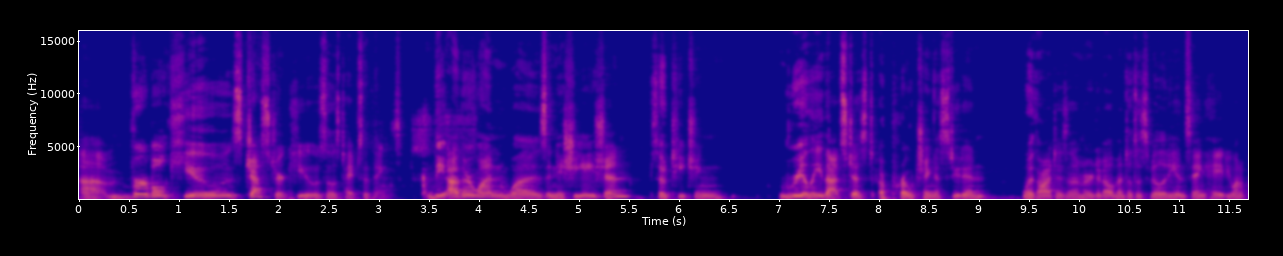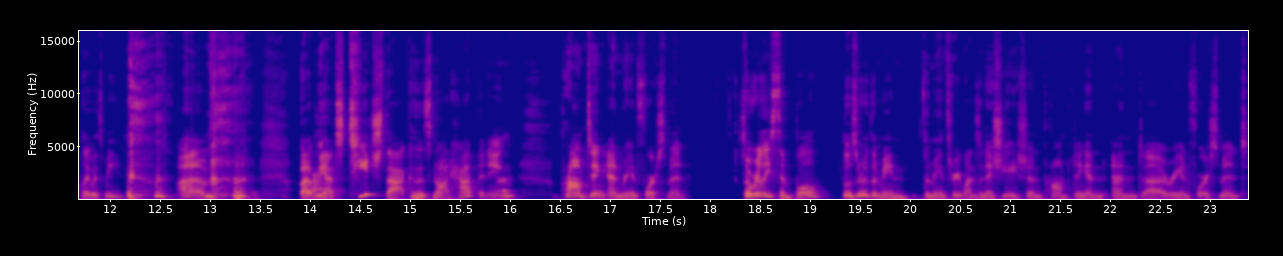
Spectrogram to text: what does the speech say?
um, verbal cues, gesture cues, those types of things. The other one was initiation, so teaching really that's just approaching a student with autism or developmental disability and saying, "Hey, do you want to play with me?" um, but we had to teach that because it's not happening. Prompting and reinforcement. So really simple. Those are the main the main three ones: initiation, prompting, and and uh, reinforcement.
